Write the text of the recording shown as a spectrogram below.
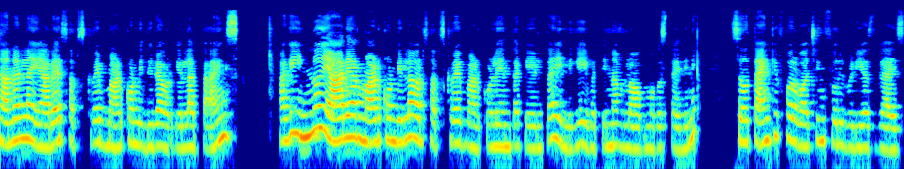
ಚಾನಲ್ನ ಯಾರ್ಯಾರು ಸಬ್ಸ್ಕ್ರೈಬ್ ಮಾಡ್ಕೊಂಡಿದ್ದೀರಾ ಅವ್ರಿಗೆಲ್ಲ ಥ್ಯಾಂಕ್ಸ್. ಹಾಗೆ ಇನ್ನೂ ಯಾರ್ಯಾರು ಮಾಡ್ಕೊಂಡಿಲ್ಲ ಅವ್ರು ಸಬ್ಸ್ಕ್ರೈಬ್ ಮಾಡ್ಕೊಳ್ಳಿ ಅಂತ ಕೇಳ್ತಾ ಇಲ್ಲಿಗೆ ಇವತ್ತಿನ ವ್ಲಾಗ್ ಮುಗಿಸ್ತಾ ಇದ್ದೀನಿ. So thank you for watching full videos guys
